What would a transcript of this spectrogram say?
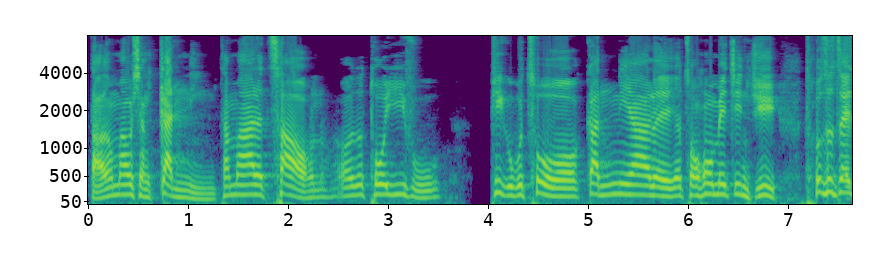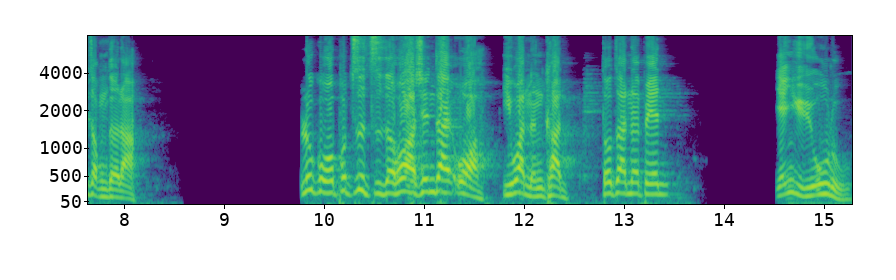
打他妈，我想干你，他妈的操！我说脱衣服，屁股不错哦，干你啊嘞，要从后面进去，都是这种的啦。如果不制止的话，现在哇，一万人看，都在那边言语侮辱，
